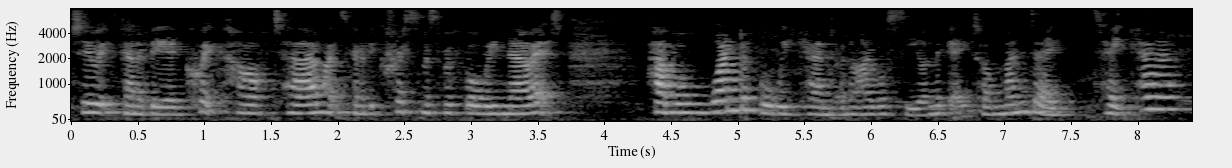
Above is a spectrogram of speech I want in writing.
to. It's going to be a quick half term. It's going to be Christmas before we know it. Have a wonderful weekend and I will see you on the gate on Monday. Take care.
